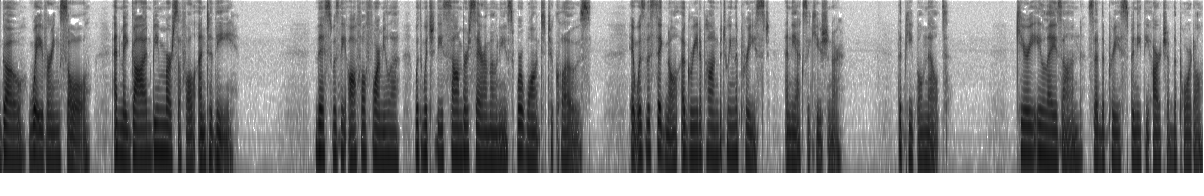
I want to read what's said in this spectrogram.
Go, wavering soul, and may God be merciful unto thee. This was the awful formula with which these somber ceremonies were wont to close. It was the signal agreed upon between the priest and the executioner. The people knelt. Kyrie eleison, said the priest beneath the arch of the portal.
